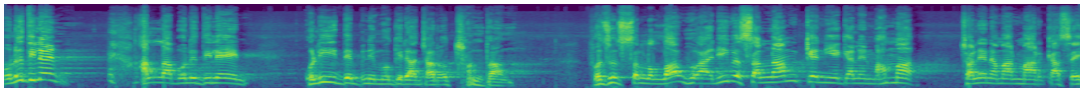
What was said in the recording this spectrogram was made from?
বলে দিলেন আল্লাহ বলে দিলেন অলি দেবনি মগিরা জারদ সন্তান। ফজুর সাল্লাহ আলী সাল্লামকে নিয়ে গেলেন মোহাম্মদ চলেন আমার মার কাছে।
